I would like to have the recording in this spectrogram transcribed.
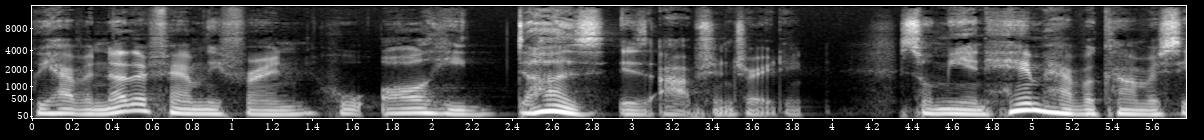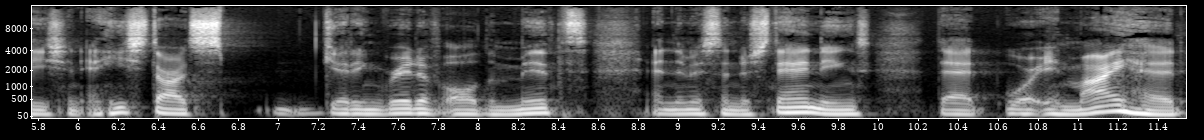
we have another family friend who all he does is option trading. So me and him have a conversation and he starts getting rid of all the myths and the misunderstandings that were in my head.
